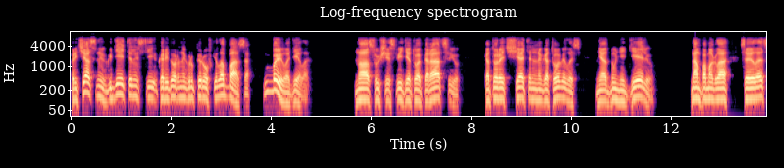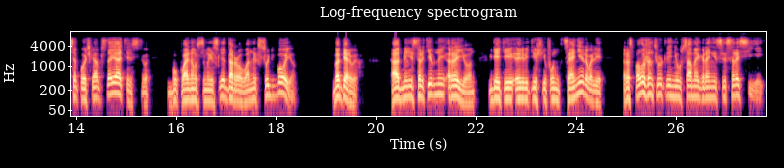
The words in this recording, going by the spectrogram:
причастных к деятельности коридорной группировки Лабаса. Было дело. Но осуществить эту операцию, которая тщательно готовилась не одну неделю, нам помогла целая цепочка обстоятельств, в буквальном смысле дарованных судьбою. Во-первых, административный район, где эти ребятишки функционировали, расположен чуть ли не у самой границы с Россией.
